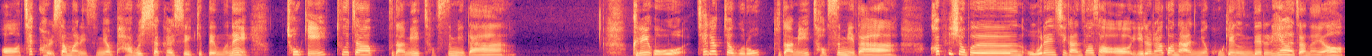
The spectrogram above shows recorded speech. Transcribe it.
어, 책 걸상만 있으면 바로 시작할 수 있기 때문에 초기 투자 부담이 적습니다. 그리고 체력적으로 부담이 적습니다. 커피숍은 오랜 시간 서서 일을 하거나 아니면 고객 응대를 해야 하잖아요.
